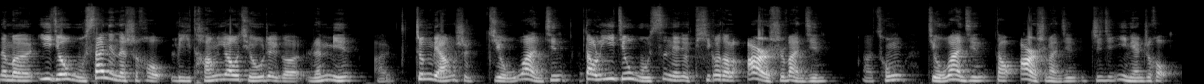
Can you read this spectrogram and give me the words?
那么，一九五三年的时候，李唐要求这个人民啊征粮是九万斤，到了一九五四年就提高到了二十万斤啊，从九万斤到二十万斤，仅仅一年之后，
